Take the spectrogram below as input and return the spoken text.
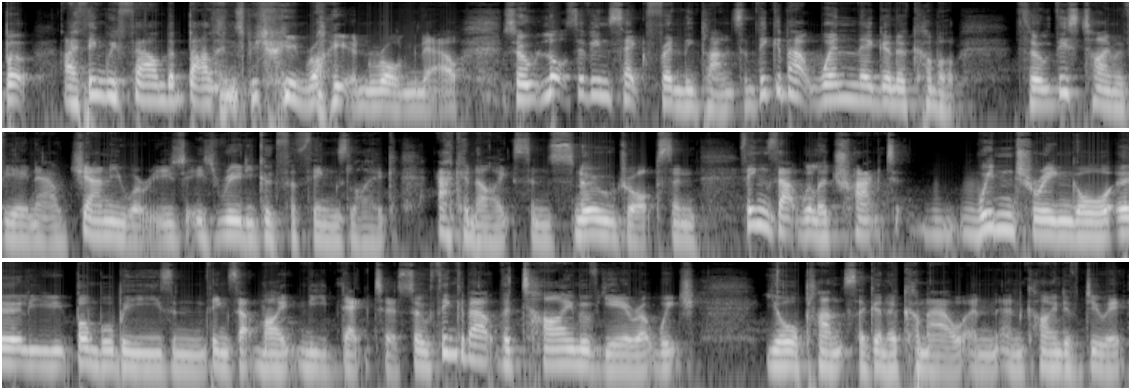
But I think we found the balance between right and wrong now. So lots of insect friendly plants, and think about when they're going to come up. So this time of year now, January is, is really good for things like aconites and snowdrops and things that will attract wintering or early bumblebees and things that might need nectar. So think about the time of year at which your plants are going to come out and, and kind of do it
